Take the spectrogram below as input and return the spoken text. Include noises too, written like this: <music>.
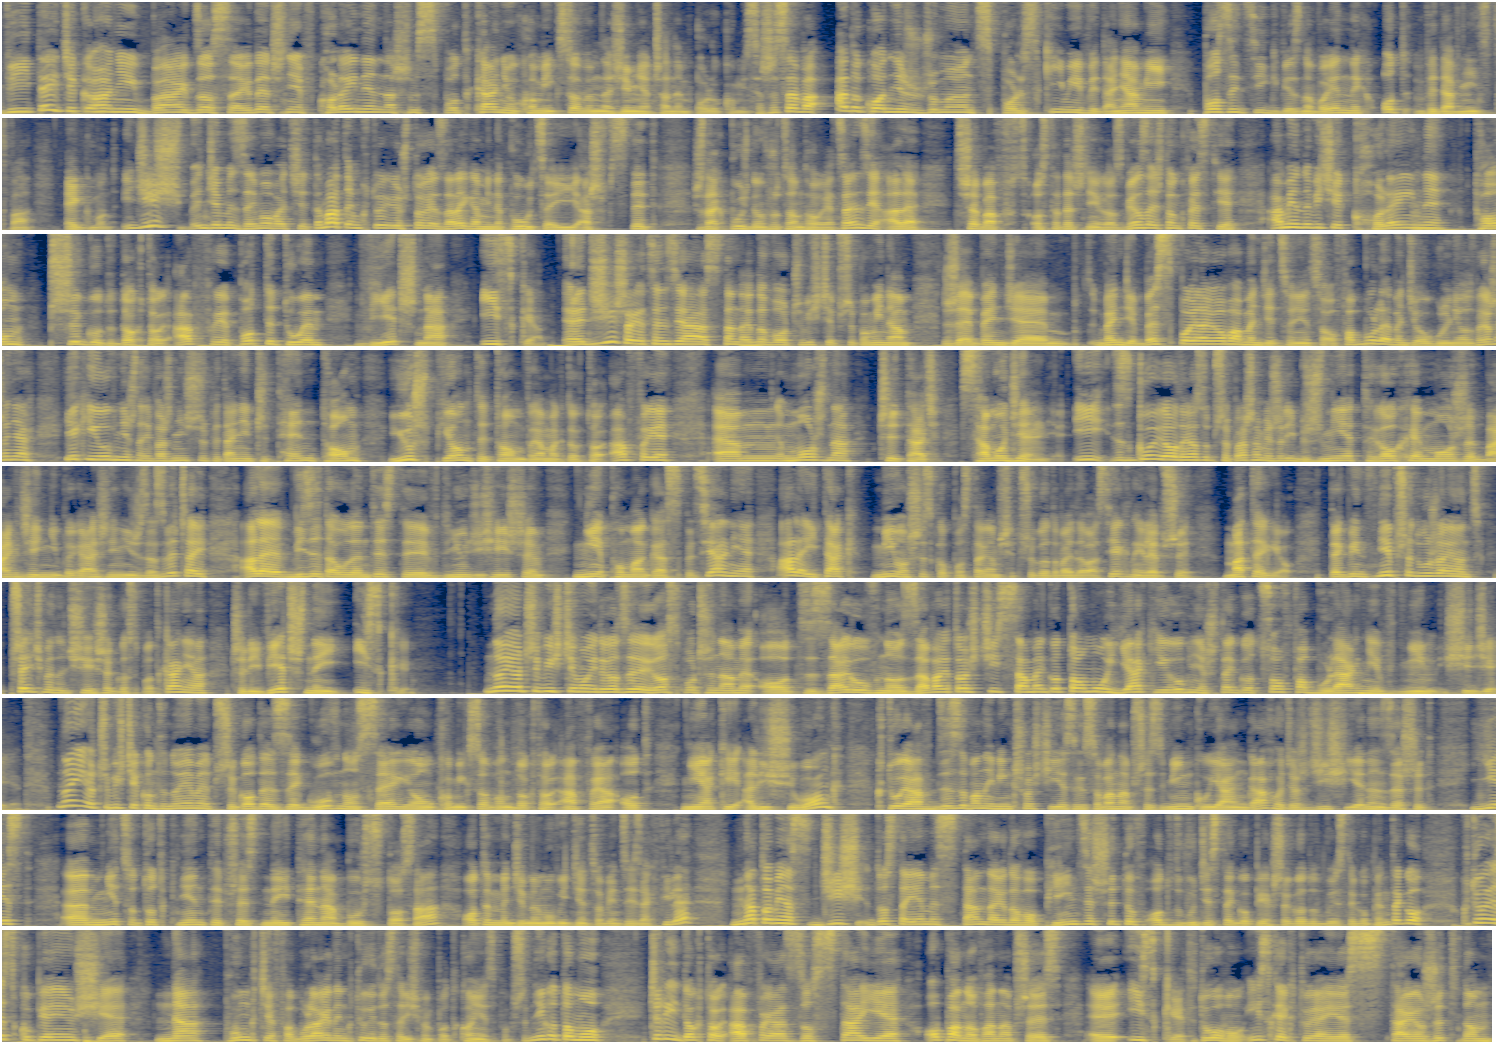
Witajcie kochani bardzo serdecznie w kolejnym naszym spotkaniu komiksowym na ziemniaczanym polu komisarza Sewa, a dokładnie rzecz ujmując z polskimi wydaniami pozycji gwiezdnowojennych od wydawnictwa Egmont. I dziś będziemy zajmować się tematem, który już trochę zalega mi na półce i aż wstyd, że tak późno wrzucam tą recenzję, ale trzeba ostatecznie rozwiązać tą kwestię, a mianowicie kolejny tom przygód Dr. Apfry pod tytułem Wieczna Iskra. E, dzisiejsza recenzja standardowo oczywiście przypominam, że będzie, będzie bezspoilerowa, będzie co nieco o fabule, będzie ogólnie o wrażeniach, jak i również najważniejsze pytanie, czy ten tom, już piąty tom w ramach Dr. Afry, um, można czytać samodzielnie. I z góry od razu przepraszam, jeżeli brzmię trochę może bardziej niewyraźnie niż zazwyczaj, ale wizyta u dentysty w dniu dzisiejszym nie pomaga specjalnie, ale i tak mimo wszystko postaram się przygotować dla Was jak najlepszy materiał. Tak więc nie przedłużając, przejdźmy do dzisiejszego spotkania, czyli wiecznej iskry. No i oczywiście, moi drodzy, rozpoczynamy od zarówno zawartości samego tomu, jak i również tego, co fabularnie w nim się dzieje. No i oczywiście kontynuujemy przygodę z główną serią komiksową Dr. Afra od niejakiej Alicia Wong, która w zdecydowanej większości jest rysowana przez Minku Yanga, chociaż dziś jeden zeszyt jest um, nieco dotknięty przez Neitena Bustosa. O tym będziemy mówić nieco więcej za chwilę. Natomiast dziś dostajemy standardowo 5 zeszytów od 21 do 25, które które skupiają się na punkcie fabularnym, który dostaliśmy pod koniec poprzedniego tomu, czyli Dr. Afra zostaje opanowana przez e, Iskrę, tytułową Iskrę, która jest starożytną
